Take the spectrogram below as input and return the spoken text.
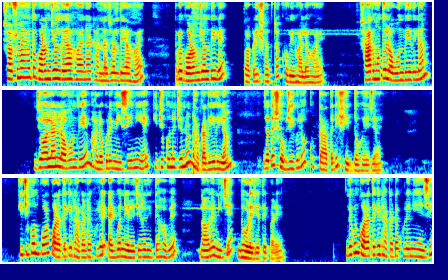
সবসময় হয়তো গরম জল দেওয়া হয় না, ঠান্ডা জল দেওয়া হয় তবে গরম জল দিলে তরকারির স্বাদটা খুবই ভালো হয়। স্বাদ মতো লবণ দিয়ে দিলাম। জল আর লবণ দিয়ে ভালো করে মিশিয়ে নিয়ে কিছুক্ষণের জন্য ঢাকা দিয়ে দিলাম, যাতে সবজিগুলো খুব তাড়াতাড়ি সিদ্ধ হয়ে যায়। কিছুক্ষণ পর কড়া থেকে ঢাকাটা খুলে একবার নেড়ে চেড়ে দিতে হবে, নাহলে নিচে ধরে যেতে পারে। দেখুন, কড়া থেকে ঢাকাটা খুলে নিয়েছি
